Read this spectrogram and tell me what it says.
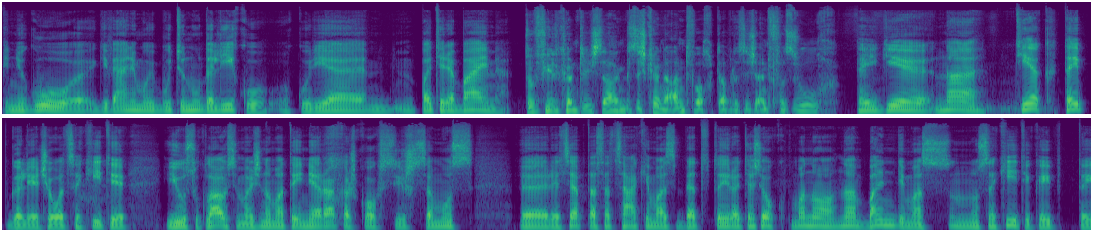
pinigų gyvenimui būtinų dalykų, kurie patiria baimę. So viel könnte ich sagen, das ist keine Antwort, aber das ist ein Versuch. Taigi, na, tiek taip galėčiau atsakyti jūsų klausimą. Žinoma, tai nėra kažkoks išsamus e, receptas, atsakymas, bet tai yra tiesiog mano, na, bandymas nusakyti, kaip tai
